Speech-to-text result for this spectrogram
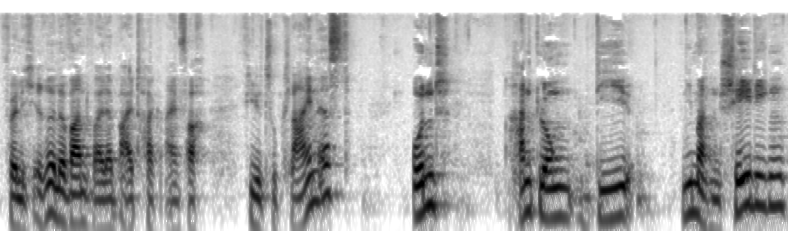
völlig irrelevant, weil der Beitrag einfach viel zu klein ist und Handlungen, die niemanden schädigen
